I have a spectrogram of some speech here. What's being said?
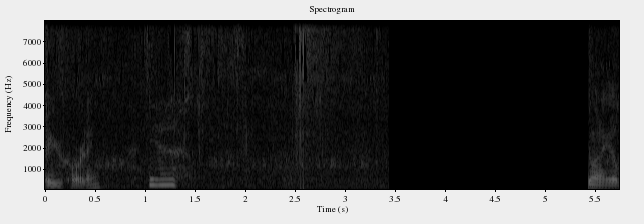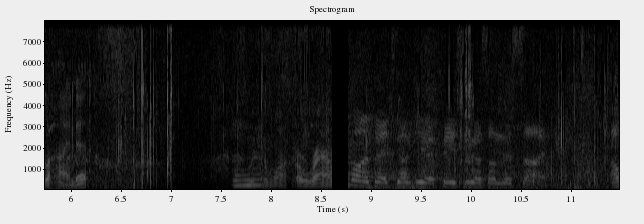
Are you recording? Yeah. You want to go behind it? We can walk around. Come on, bed's gonna be facing us on this side. I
